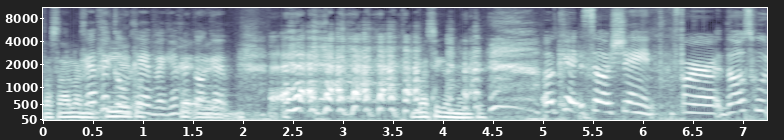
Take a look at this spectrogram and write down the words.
basado a la Jefe energía. con jefe, jefe Eh, con eh, jefe. Básicamente. Okay, so Shane, for those who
